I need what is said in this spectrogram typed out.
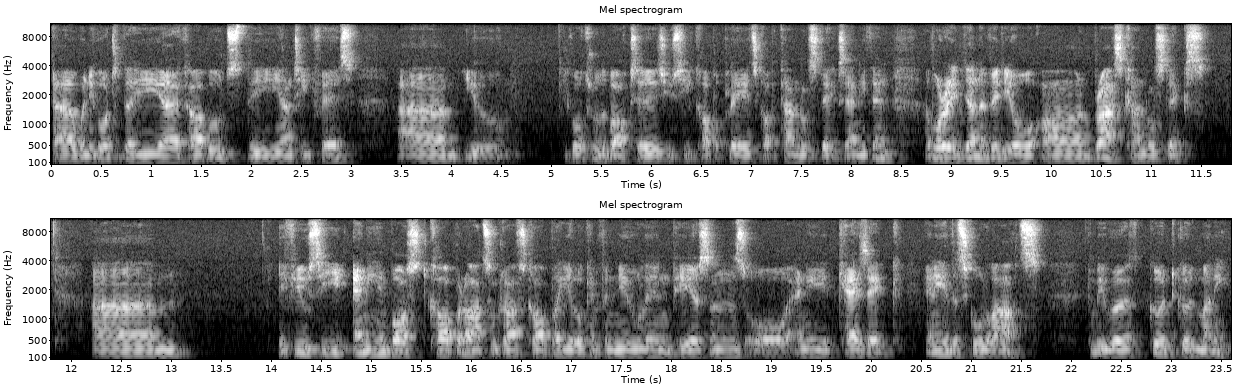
uh, when you go to the uh, car boots, the antique fairs, um, you you go through the boxes, you see copper plates, copper candlesticks, anything. I've already done a video on brass candlesticks. Um, if you see any embossed copper, arts and crafts copper, you're looking for Newlyn, Pearson's or any Keswick, any of the School of Arts, can be worth good, good money.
